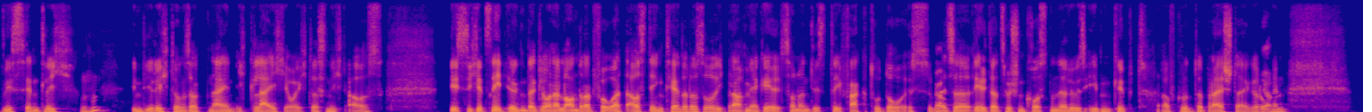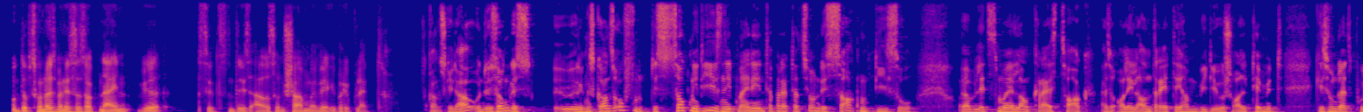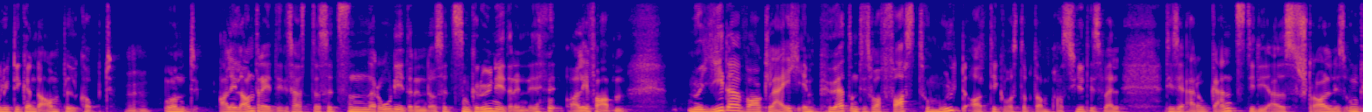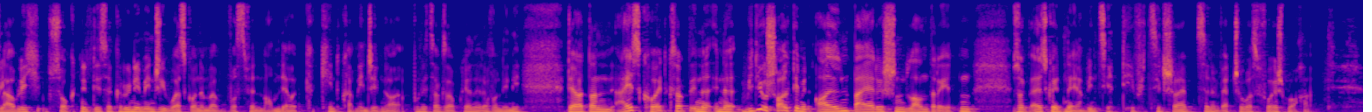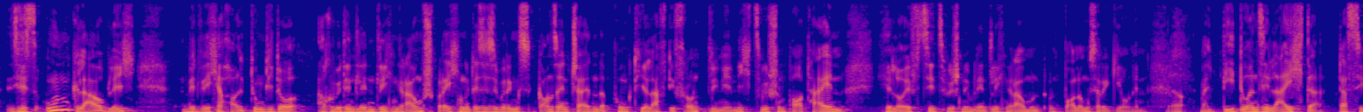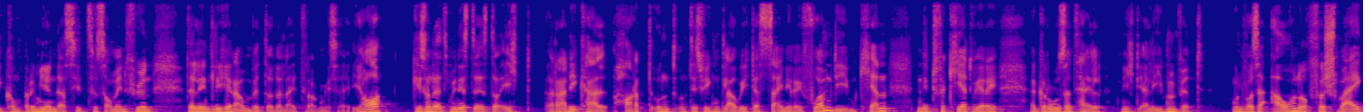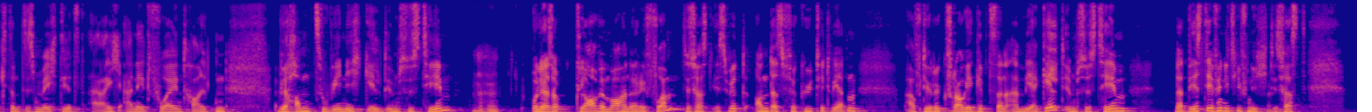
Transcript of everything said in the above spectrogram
wissentlich mhm. in die Richtung und sagt, nein, ich gleiche euch das nicht aus. Das sich jetzt nicht irgendein kleiner Landrat vor Ort ausdenkt hätte oder so, ich brauche mehr Geld, sondern das de facto da ist, ja. weil es ein Delta zwischen Kosten und Erlös eben gibt, aufgrund der Preissteigerungen. Ja. Und der Gesundheitsminister sagt, nein, wir sitzen das aus und schauen mal, wer übrig bleibt. Ganz genau. Und die sagen das übrigens ganz offen. Das sagt nicht ich, ist nicht meine Interpretation, das sagen die so. Wir haben letztes Mal einen Landkreistag, also alle Landräte haben Videoschalte mit Gesundheitspolitikern der Ampel gehabt. Mhm. Und alle Landräte, das heißt, da sitzen Rote drin, da sitzen Grüne drin, alle Farben. Nur jeder war gleich empört und das war fast tumultartig, was da dann passiert ist, weil diese Arroganz, die die ausstrahlen, ist unglaublich. Sagt nicht dieser grüne Mensch, ich weiß gar nicht mehr, was für einen Namen der hat, kennt kein Mensch, irgendein Bundestagsabgeordneter von denen. Der hat dann eiskalt gesagt, in einer, in einer Videoschalte mit allen bayerischen Landräten, sagt eiskalt, naja, wenn ihr ein Defizit schreibt, dann wird schon was falsch machen. Es ist unglaublich, mit welcher Haltung die da auch über den ländlichen Raum sprechen. Und das ist übrigens ein ganz entscheidender Punkt. Hier läuft die Frontlinie, nicht zwischen Parteien. Hier läuft sie zwischen dem ländlichen Raum und, und Ballungsregionen. Ja. Weil die tun sie leichter, dass sie komprimieren, dass sie zusammenführen. Der ländliche Raum wird da der Leidtragende sein. Ja, Gesundheitsminister ist da echt radikal hart und, und deswegen glaube ich, dass seine Reform, die im Kern nicht verkehrt wäre, ein großer Teil nicht erleben wird. Und was er auch noch verschweigt, und das möchte ich jetzt euch auch nicht vorenthalten, wir haben zu wenig Geld im System. Mhm. Und er sagt, klar, wir machen eine Reform, das heißt, es wird anders vergütet werden. Auf die Rückfrage, gibt es dann auch mehr Geld im System? Na, das definitiv nicht. Das heißt,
